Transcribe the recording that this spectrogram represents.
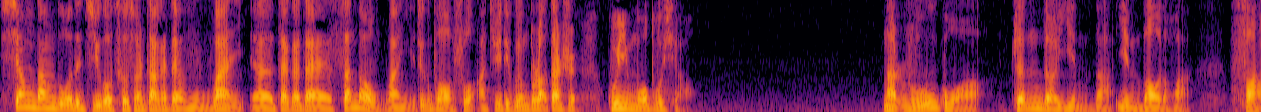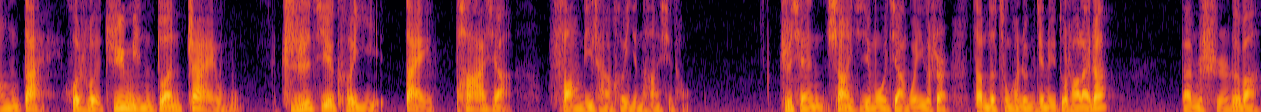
相当多的机构测算大概在五万，呃，大概在三到五万亿，这个不好说啊，具体规模不知道，但是规模不小。那如果真的引大引爆的话，房贷或者说居民端债务，直接可以带趴下房地产和银行系统。之前上一期节目我讲过一个事儿，咱们的存款准备金率多少来着？百分之十，对吧？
